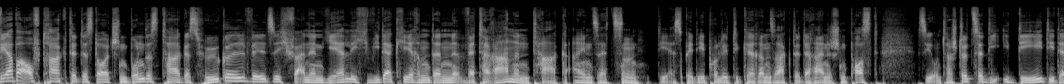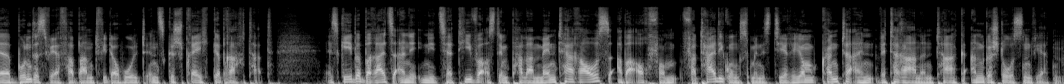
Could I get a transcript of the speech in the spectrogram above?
Wehrbeauftragte des Deutschen Bundestages Högel will sich für einen jährlich wiederkehrenden Veteranentag einsetzen. Die SPD-Politikerin sagte der Rheinischen Post, sie unterstütze die Idee, die der Bundeswehrverband wiederholt ins Gespräch gebracht hat. Es gebe bereits eine Initiative aus dem Parlament heraus, aber auch vom Verteidigungsministerium könnte ein Veteranentag angestoßen werden.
